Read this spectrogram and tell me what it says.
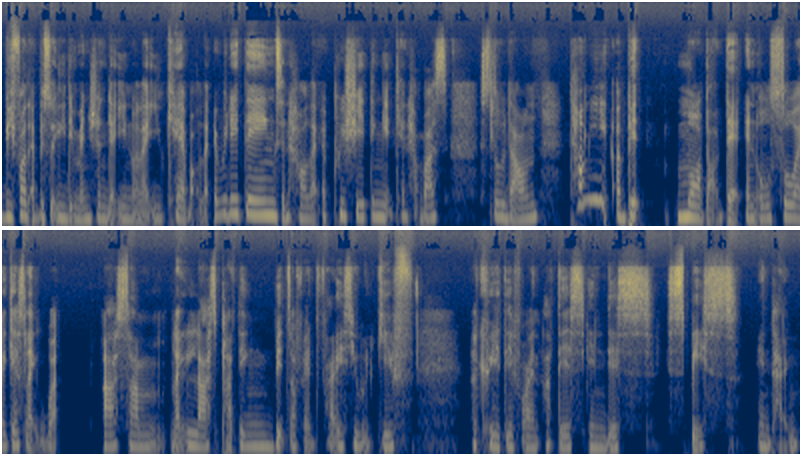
before the episode, you did mention that you know, like you care about like everyday things and how like appreciating it can help us slow down. Tell me a bit more about that, and also I guess like what are some like last parting bits of advice you would give a creative or an artist in this space in time?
